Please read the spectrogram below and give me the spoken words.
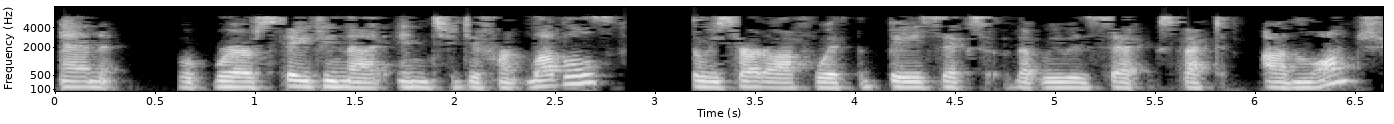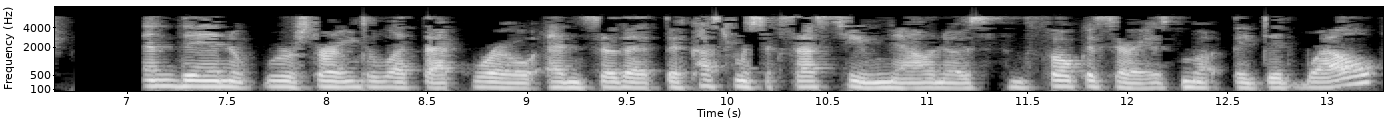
And we're staging that into different levels so we start off with the basics that we would set, expect on launch. And then we're starting to let that grow. And so that the customer success team now knows some focus areas, what they did well,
